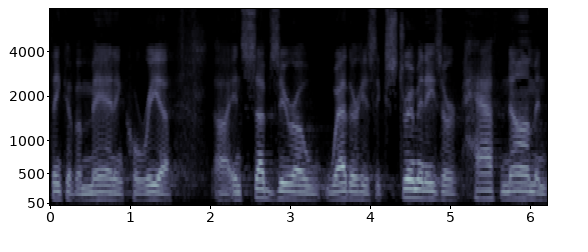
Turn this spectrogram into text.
think of a man in Korea uh, in sub zero weather. His extremities are half numb and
